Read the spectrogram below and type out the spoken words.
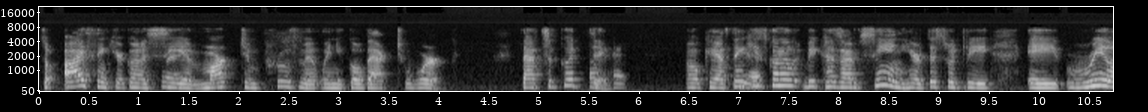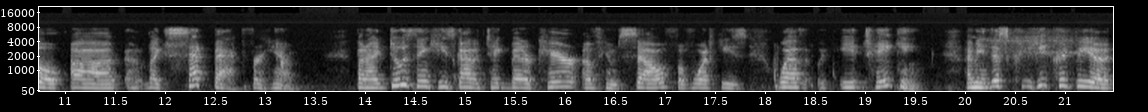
So I think you're going to see a marked improvement when you go back to work. That's a good thing. Okay. Okay, I think Yeah. he's going to because I'm seeing here this would be a real uh, like setback for him. But I do think he's got to take better care of himself, of what he's taking. I mean, this he could be a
